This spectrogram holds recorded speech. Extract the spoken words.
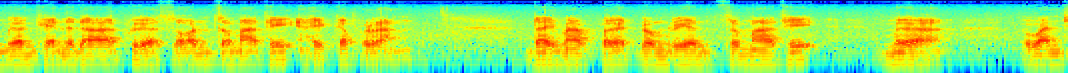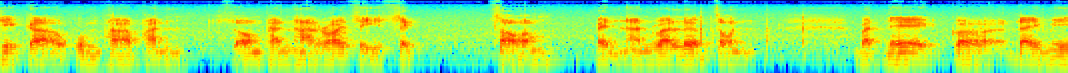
เมืองแคนาดาเพื่อสอนสมาธิให้กับฝรั่ง ได้มาเปิดโรงเรียนสมาธิเมื่อ วันที่ 9 กุมภาพันธ์ 2542 เป็นอันว่าเริ่มต้น บัดนี้ก็ได้มี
